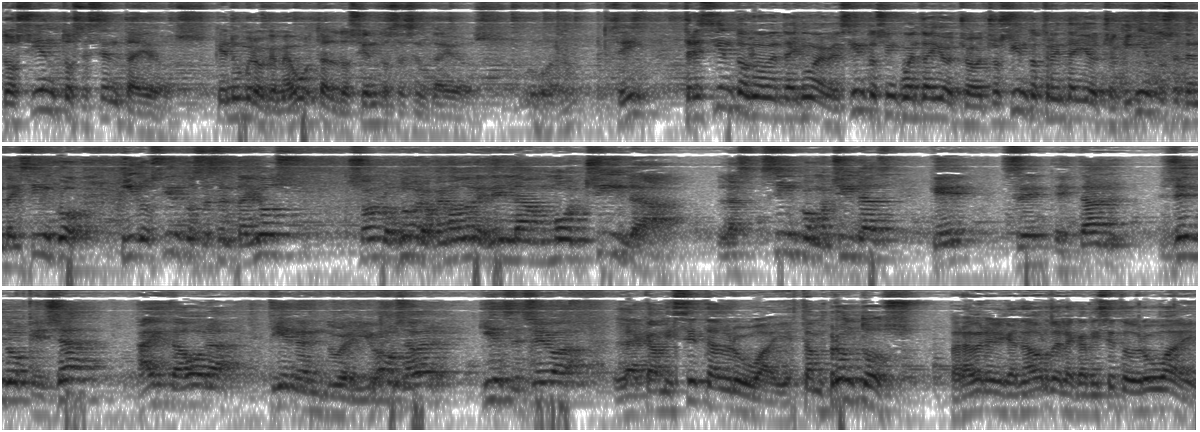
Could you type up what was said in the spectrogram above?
262. ¿Qué número que me gusta el 262? Bueno, ¿sí? 399, 158, 838, 575 y 262 son los números ganadores de la mochila. Las cinco mochilas que se están yendo, que ya a esta hora tienen dueño. Vamos a ver quién se lleva la camiseta de Uruguay. ¿Están prontos para ver el ganador de la camiseta de Uruguay?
